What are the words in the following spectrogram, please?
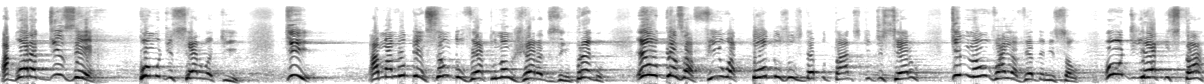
Agora, dizer, como disseram aqui, que a manutenção do veto não gera desemprego, eu desafio a todos os deputados que disseram que não vai haver demissão. Onde é que está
